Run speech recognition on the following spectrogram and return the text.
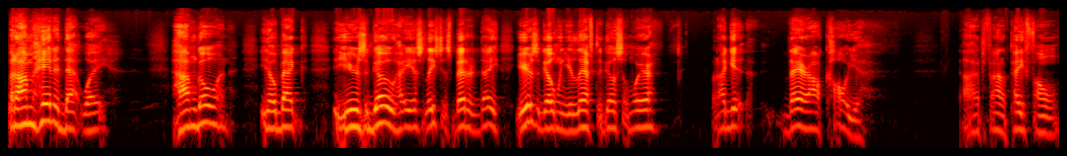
But I'm headed that way. I'm going. You know, back years ago, hey, at least it's better today. Years ago, when you left to go somewhere, when I get there, I'll call you. I have to find a payphone,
